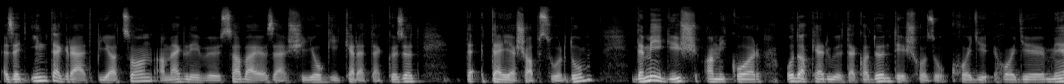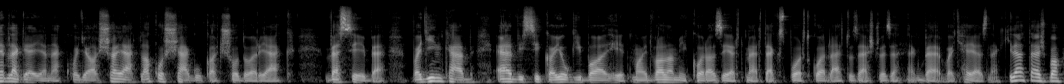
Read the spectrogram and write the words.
Ez egy integrált piacon a meglévő szabályozási jogi keretek között te- teljes abszurdum, de mégis, amikor oda kerültek a döntéshozók, hogy, hogy mérlegeljenek, hogy a saját lakosságukat sodorják veszélybe, vagy inkább elviszik a jogi balhét majd valamikor azért, mert exportkorlátozást vezetnek be, vagy helyeznek kilátásba,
